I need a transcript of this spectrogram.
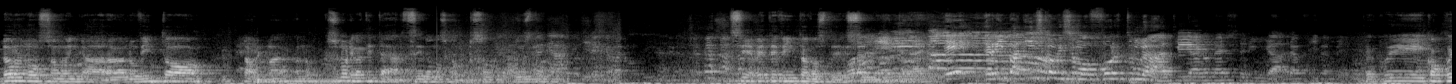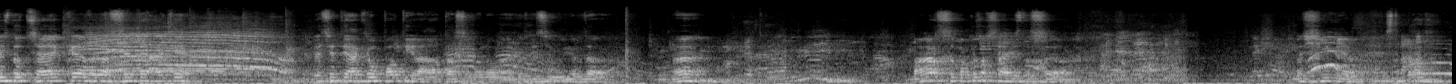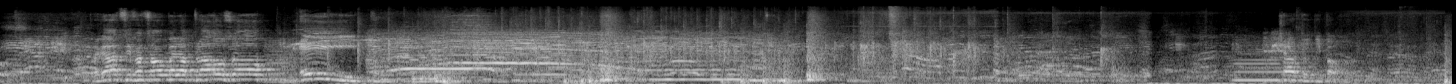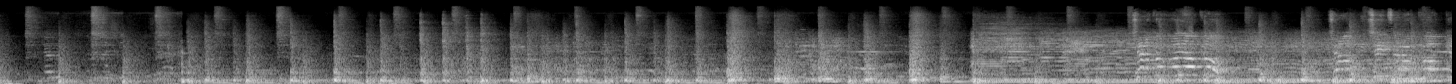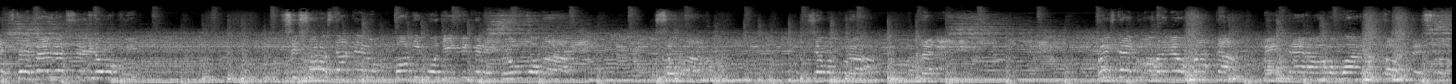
loro non sono in gara, hanno vinto, no, hanno- sono arrivati terzi l'anno scorso, giusto? Sì, avete vinto lo stesso. E ribadisco che siamo fortunati a non essere in gara finalmente. Per cui con questo check ve la siete anche, ve la siete anche un po' tirata secondo me, così dice Weird. Eh? Mars, ma cosa sei stasera? Una scimmia. Ragazzi facciamo un bel applauso. Ehi! Yes.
